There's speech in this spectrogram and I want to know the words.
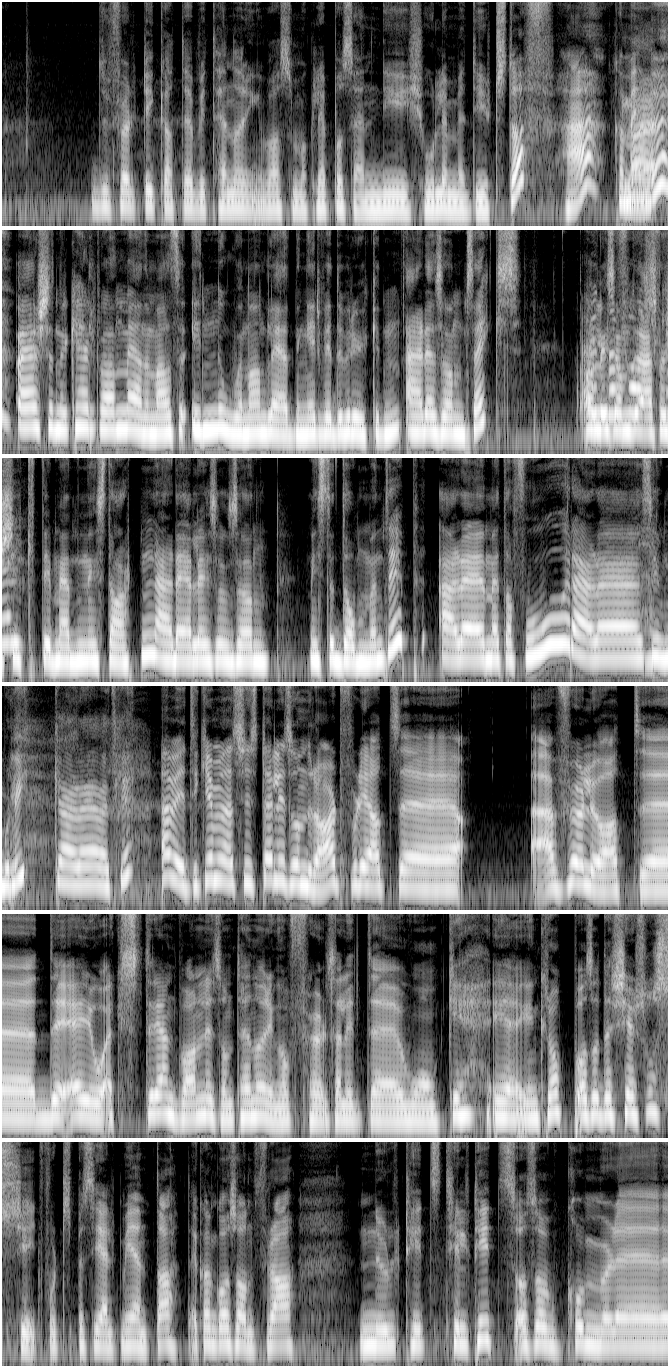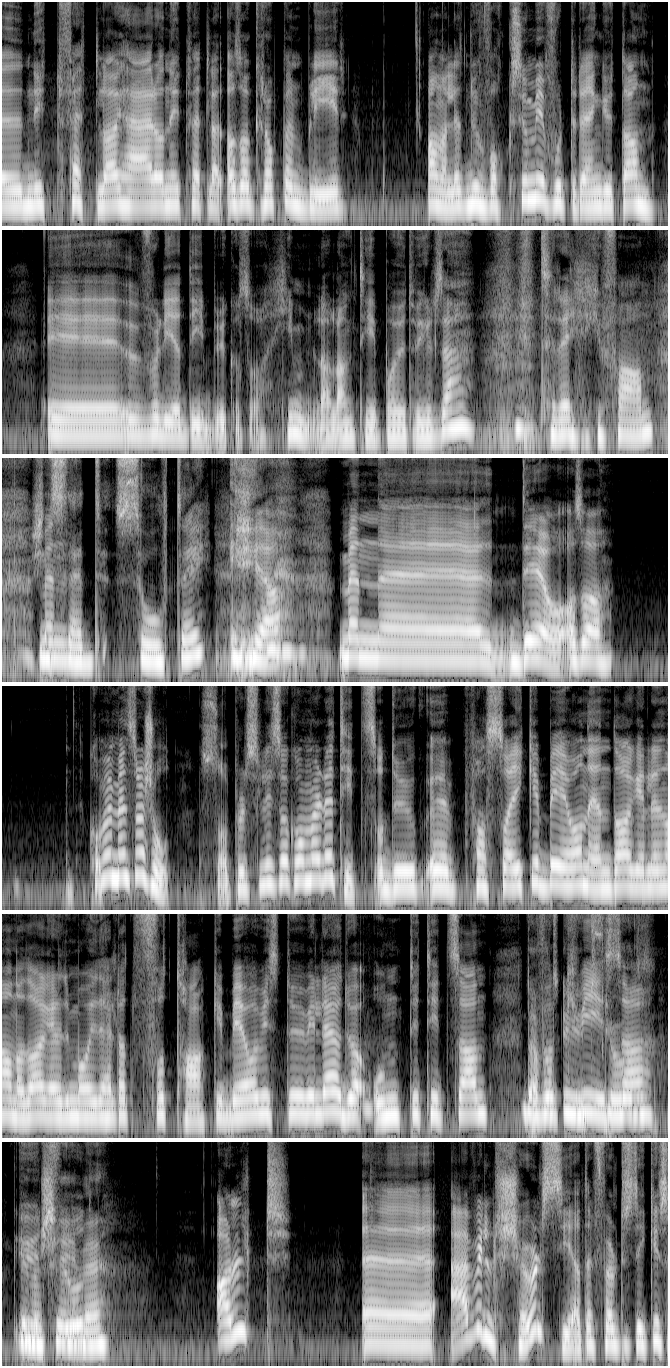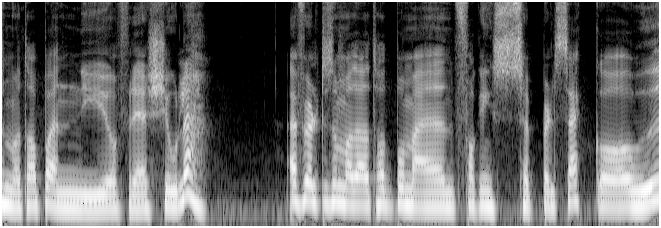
Du følte ikke at det å bli tenåring var som å kle på seg en ny kjole med dyrt stoff? Hæ? Hva mener du? Og jeg skjønner ikke helt hva han mener med at i noen anledninger vil du bruke den. Er det sånn sex? Og liksom du er forsiktig med den i starten? Er det liksom sånn miste dommen-typ? Er det metafor? Er det symbolikk? Er det, jeg vet ikke. Jeg vet ikke, men jeg syns det er litt sånn rart, fordi at eh, jeg føler jo at uh, det er jo ekstremt vanlig som tenåring å føle seg litt uh, wonky i egen kropp. Altså, det skjer så sykt fort, spesielt med jenter. Det kan gå sånn fra null tits til tits, og så kommer det nytt fettlag her og nytt fettlag Altså, kroppen blir annerledes. Du vokser jo mye fortere enn guttene. Eh, fordi de bruker så himla lang tid på å utvikle seg. Treige faen. She said salt day. Ja, men eh, det å Altså, kommer menstruasjon, så plutselig så kommer det tits, og du eh, passer ikke BH-en en dag eller en annen dag, eller du må i det hele tatt få tak i BH hvis du vil det, du har vondt i titsene, Du har fått utflod. Å shave. alt. Eh, jeg vil sjøl si at det føltes ikke som å ta på en ny og fresh kjole. Jeg følte som at jeg hadde tatt på meg en fucking søppelsekk og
